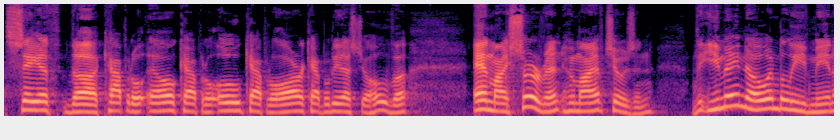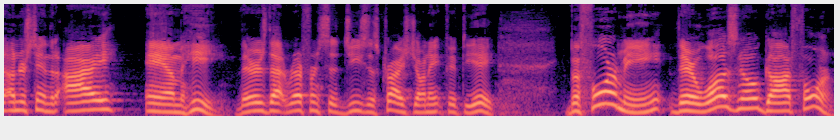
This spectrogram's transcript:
saith the capital L, capital O, capital R, capital D, that's Jehovah, and my servant, whom I have chosen, that you may know and believe me and understand that I am he. There's that reference to Jesus Christ, John 8 58. Before me, there was no God formed.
